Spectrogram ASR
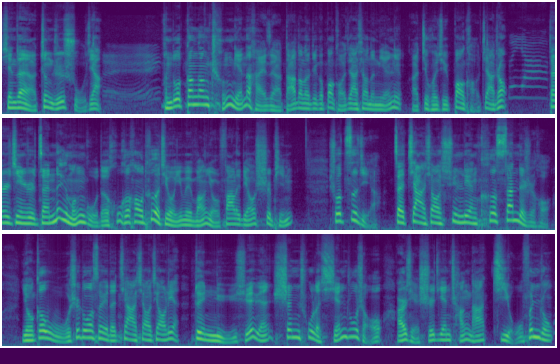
现在啊正值暑假，很多刚刚成年的孩子呀，达到了这个报考驾校的年龄啊，就会去报考驾照。但是近日在内蒙古的呼和浩特，就有一位网友发了一条视频，说自己啊在驾校训练科三的时候。有个五十多岁的驾校教练对女学员伸出了咸猪手，而且时间长达九分钟。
